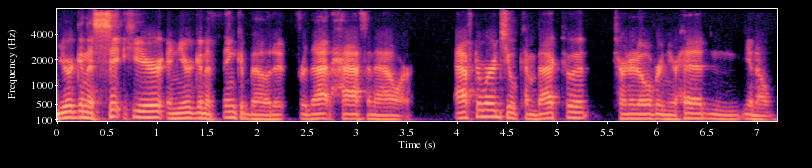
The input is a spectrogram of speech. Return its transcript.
You're gonna sit here and you're gonna think about it for that half an hour. Afterwards, you'll come back to it, turn it over in your head, and you know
